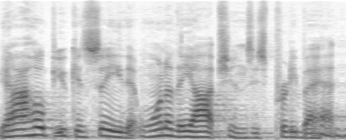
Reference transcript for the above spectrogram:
Now, I hope you can see that one of the options is pretty bad.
